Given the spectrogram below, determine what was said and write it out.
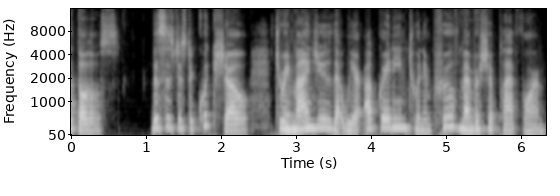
a todos. This is just a quick show to remind you that we are upgrading to an improved membership platform,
